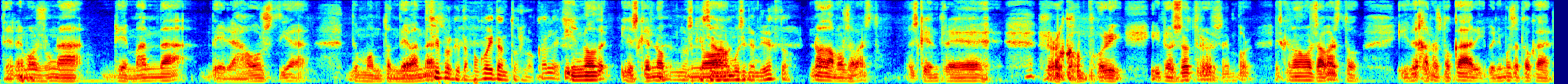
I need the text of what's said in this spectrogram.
Tenemos una demanda de la hostia de un montón de bandas. Sí, porque tampoco hay tantos locales. y, no, y es que no. Los que no- se hagan música en directo. No damos abasto. Es que entre Rocopoli y nosotros, es que no damos abasto. Y déjanos tocar y venimos a tocar.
